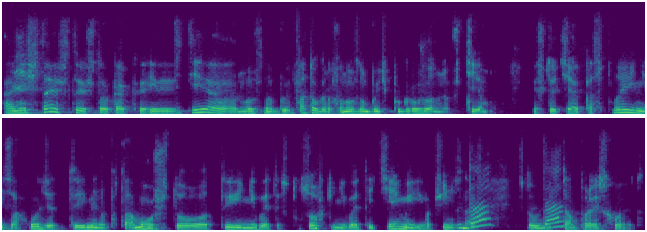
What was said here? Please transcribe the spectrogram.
А не считаешь ты, что, как и везде, нужно быть, фотографу нужно быть погруженным в тему? И что тебе косплей не заходит именно потому, что ты не в этой тусовке, не в этой теме и вообще не знаешь, да? что у да? них там происходит?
